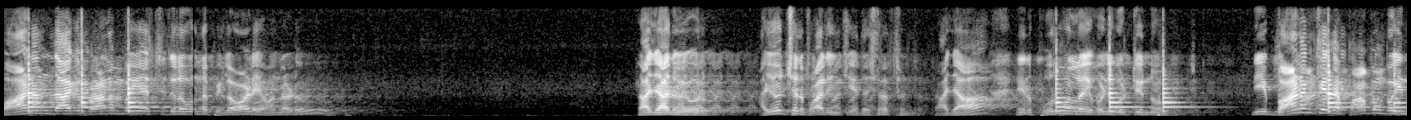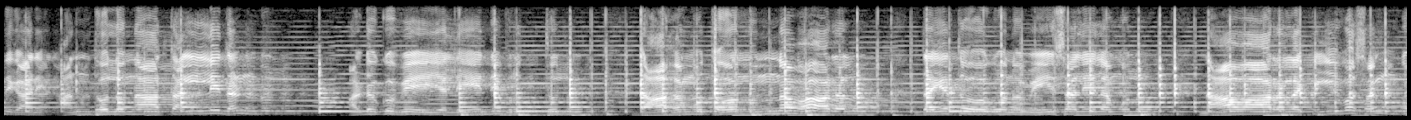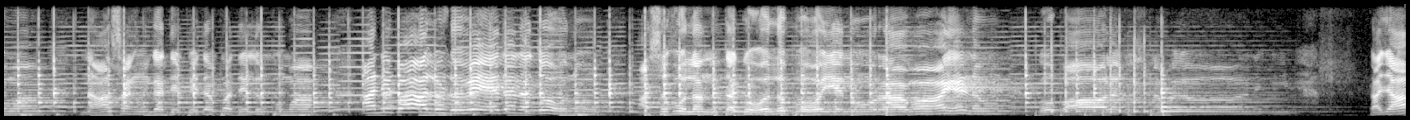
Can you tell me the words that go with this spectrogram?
బాణం దాగి ప్రాణం పోయే స్థితిలో ఉన్న పిల్లవాడు ఏమన్నాడు? రాజా నువ్వెవరు అయోధ్యను పాలించే దశరథుని రాజా నేను పూర్వంలో ఎవడి కొట్టిను? నీ బాణం చేత పాపం పోయింది కానీ అంధులు నా తల్లిదండ్రులు అడుగు వేయలేని వృద్ధులు దాహముతో నున్న వారలు దయతో గును మీ సలిలములు నా వారలకీవ సంగుమ నా సంగతి పిదప తెలుపుమా? అని బాలుడు వేదనతోను అసువులంత గోలుపోయెను రామాయణం. గోపాలకృష్ణ భగవానికి. రాజా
